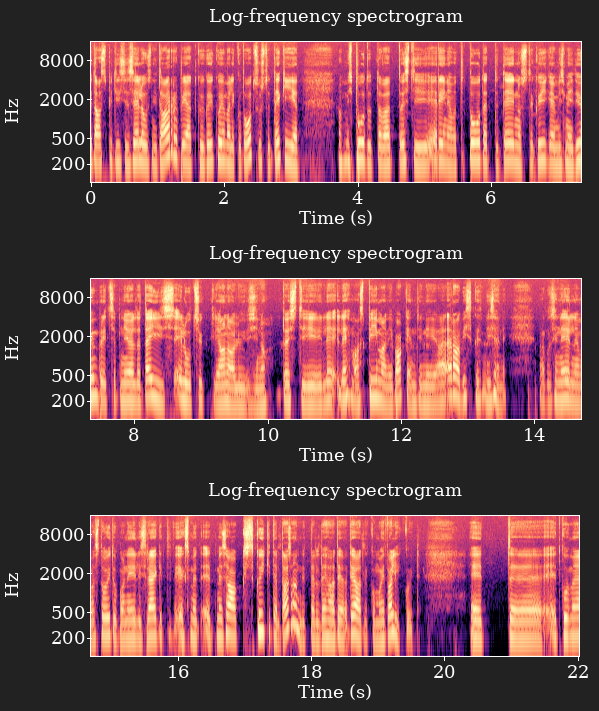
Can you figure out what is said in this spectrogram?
edaspidises elus, nii tarbijad kui kõikvõimalikud otsuste tegijad noh, mis puudutavad tõesti erinevate toodete, teenuste, kõige, mis meid ümbritseb, nii-öelda täiselutsükli analüüsi, noh tõesti le lehmast piimani, pakendini ja äraviskamiseni. nagu siin eelnevas toidupaneelis räägiti, eks me, et me saaks kõikidel tasanditel teha teadlikumaid valikuid. et et, et kui me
